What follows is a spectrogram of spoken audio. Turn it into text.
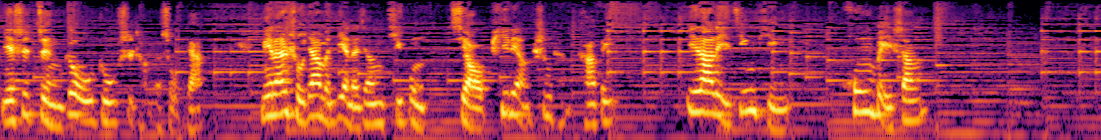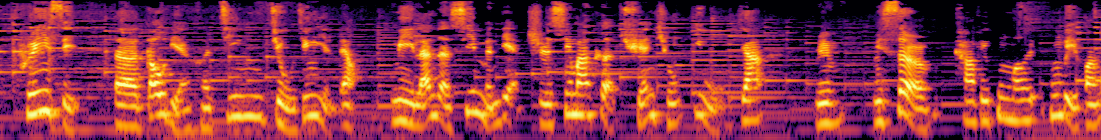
也是整个欧洲市场的首家。米兰首家门店呢将提供小批量生产的咖啡，意大利精品烘焙商 Prince 的糕点和精酒精饮料。米兰的新门店是星巴克全球第五家。Reserve 咖啡烘焙烘焙坊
